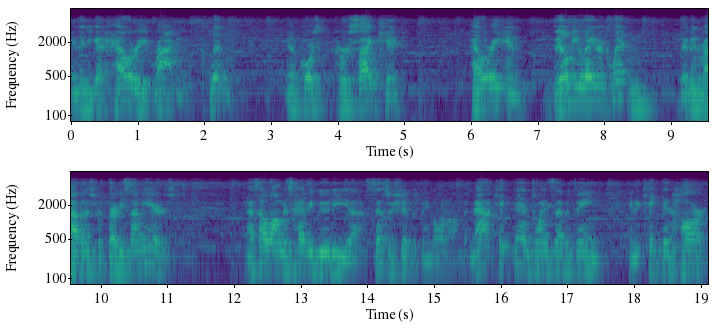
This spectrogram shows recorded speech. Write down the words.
And then you got Hillary Rotten Clinton. And of course, her sidekick, Hillary and Bill Me Later Clinton, they've been robbing us for 30 some years. That's how long this heavy duty uh, censorship has been going on. But now it kicked in 2017 and it kicked in hard.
